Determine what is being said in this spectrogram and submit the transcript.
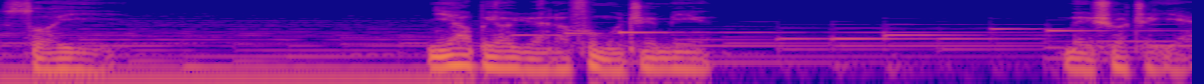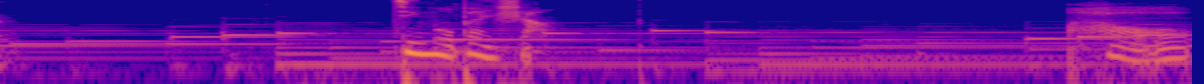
所以，你要不要圆了父母之命？媒妁之言。静默半晌，好。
